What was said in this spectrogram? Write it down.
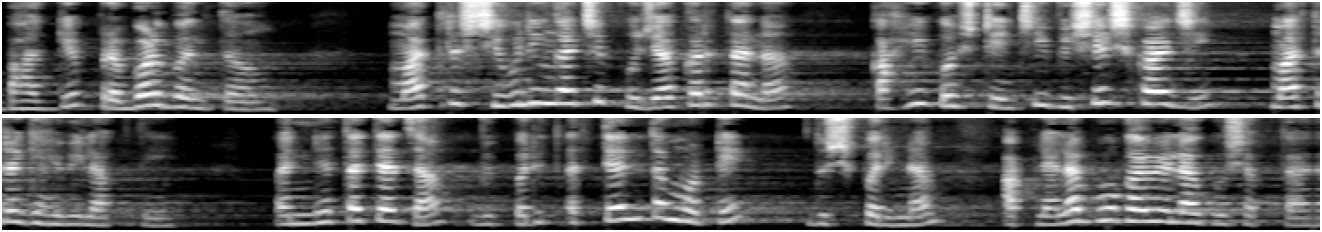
भाग्य प्रबळ बनतं. मात्र शिवलिंगाची पूजा करताना काही गोष्टींची विशेष काळजी मात्र घ्यावी लागते. अन्यथा त्याचा विपरीत अत्यंत मोठे दुष्परिणाम आपल्याला भोगावे लागू शकतात.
